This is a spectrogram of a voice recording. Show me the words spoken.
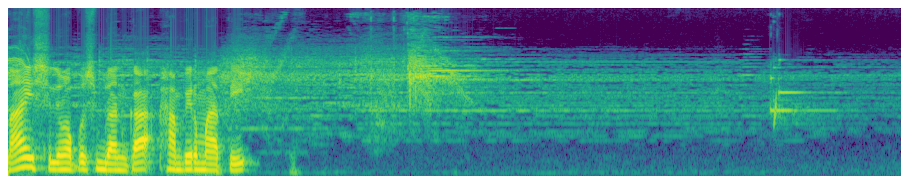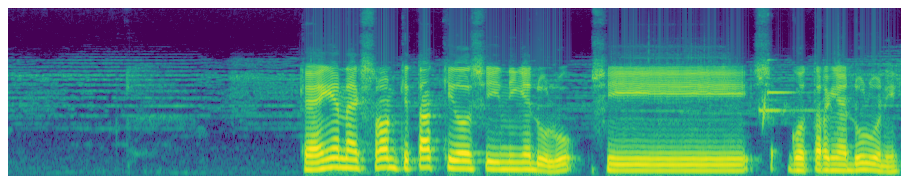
Nice, 59k, hampir mati. Kayaknya next round kita kill si ininya dulu, si goternya dulu nih.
